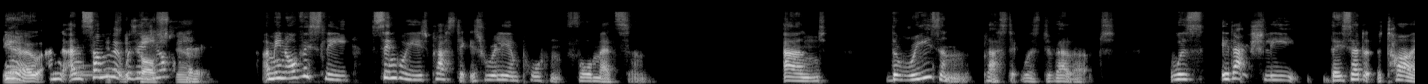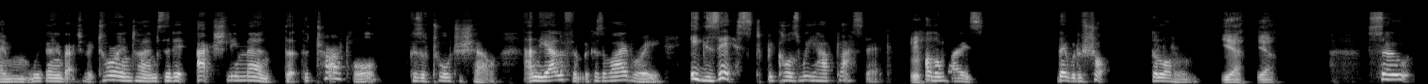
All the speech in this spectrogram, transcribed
You know, and, and some of it was cost, yeah. idiotic. I mean, obviously, single use plastic is really important for medicine. And the reason plastic was developed was it actually, they said at the time, we're going back to Victorian times, that it actually meant that the turtle, because of tortoiseshell, and the elephant, because of ivory, exist because we have plastic. Mhm. Otherwise, they would have shot the lot of them. Yeah, yeah, So,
